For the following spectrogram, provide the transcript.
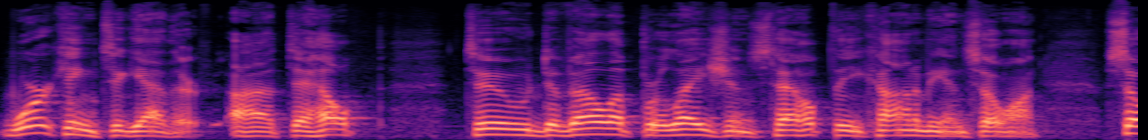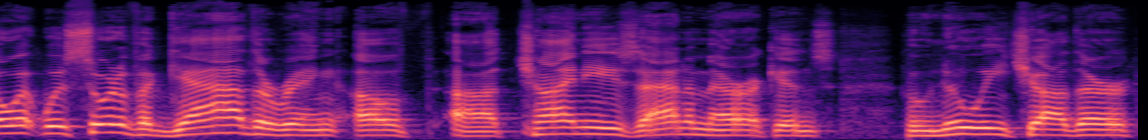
working together uh, to help to develop relations, to help the economy, and so on. So it was sort of a gathering of uh, Chinese and Americans who knew each other,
